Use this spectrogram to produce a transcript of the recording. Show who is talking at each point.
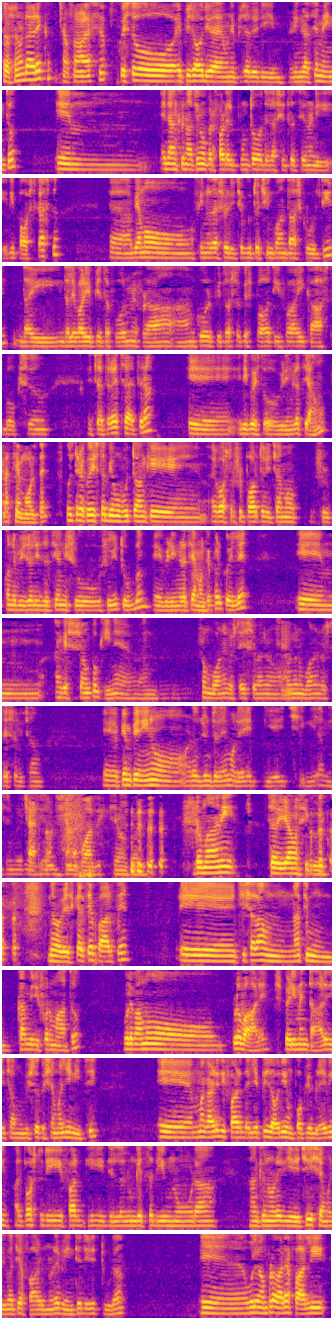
Speaker 1: Ciao, sono Derek.
Speaker 2: Ciao, sono Alessio.
Speaker 1: Questo episodio è un episodio di ringraziamento e, mm, ed anche un attimo per fare il punto della situazione di, di podcast. Eh, abbiamo fino adesso ricevuto 50 ascolti dai- dalle varie piattaforme, fra Anchor piuttosto che Spotify, Castbox, eccetera, eccetera. E, e di questo vi ringraziamo.
Speaker 2: Grazie molte.
Speaker 1: Oltre a questo abbiamo avuto anche il vostro supporto diciamo, su- con le visualizzazioni su, su YouTube e vi ringraziamo anche per quelle. E, mm, anche se sono pochine, sono buone lo stesso, vengono,
Speaker 2: Sì.
Speaker 1: vengono buone lo stesso diciamo. E pian pianino raggiungeremo le 10.000 mi sembra
Speaker 2: Certo, ci siamo quasi.
Speaker 1: Siamo quasi. Domani ci arriviamo sicuri. No, vabbè, scherzi a parte. E ci sarà un attimo un cambio di formato. Volevamo provare, sperimentare, diciamo, visto che siamo agli inizi, e magari di fare degli episodi un po' più brevi. Al posto di farli della lunghezza di un'ora, anche un'ora e dieci, siamo arrivati a fare un'ora e venti addirittura. E volevamo provare a farli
